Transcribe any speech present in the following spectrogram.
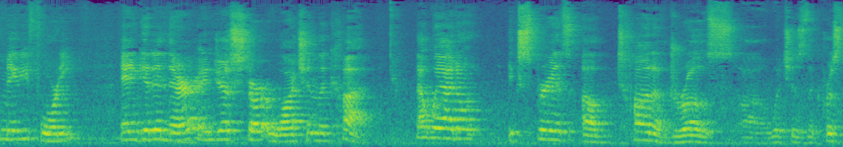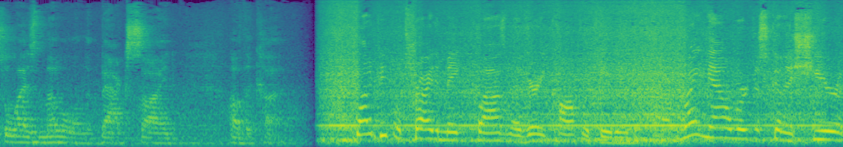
maybe 40 and get in there and just start watching the cut. That way I don't experience a ton of dross, uh, which is the crystallized metal on the back side of the cut. A lot of people try to make plasma very complicated. Right now we're just going to shear a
